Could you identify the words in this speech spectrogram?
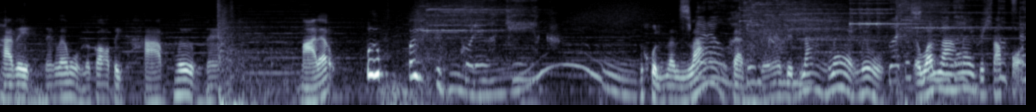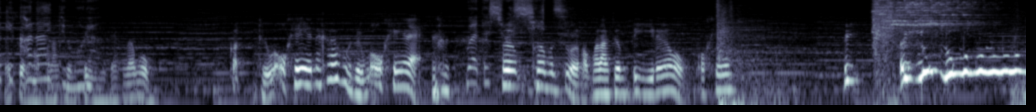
คาเรนนะครับผมแล้วก็เอาไปค้าเพิ่มนะ มาแล้วปุ๊บเอ้ยคนละล่างกันนะเป็นล่างแรกนะผมแต่ว่าล่างแรกเป็นซัพพอร์ตในส่วนของพลังโจมตีนะครับผมก็ถือว่าโอเคนะครับผมถือว่าโอเคแหละเพิ่มเพิ่มส่วนของพลังโจมตีนะครับผมโอเคเฮ้ยเฮ้ยลุงลุงลุงลุงลุงลุง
